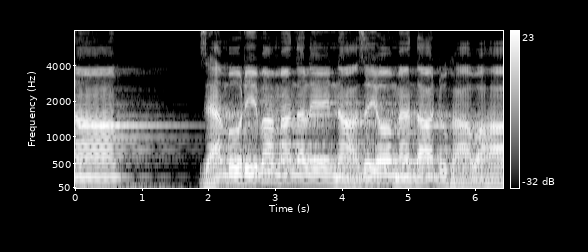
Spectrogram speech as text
နာဇံဘူရိပမန္တလေနာဇယောမန္တာဒုက္ခဝဟာ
